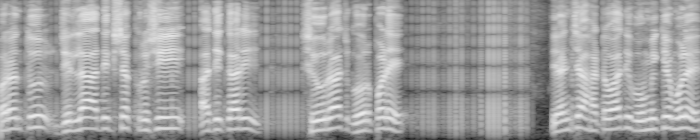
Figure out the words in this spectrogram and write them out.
परंतु जिल्हा अधीक्षक कृषी अधिकारी शिवराज घोरपडे यांच्या हटवादी भूमिकेमुळे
